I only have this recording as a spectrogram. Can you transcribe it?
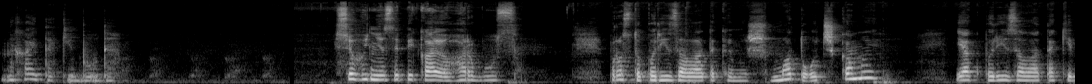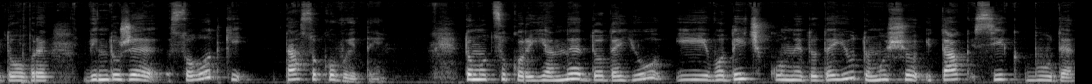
нехай так і буде. Сьогодні запікаю гарбуз. Просто порізала такими шматочками. Як порізала, так і добре. Він дуже солодкий та соковитий. Тому цукор я не додаю і водичку не додаю, тому що і так сік буде.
